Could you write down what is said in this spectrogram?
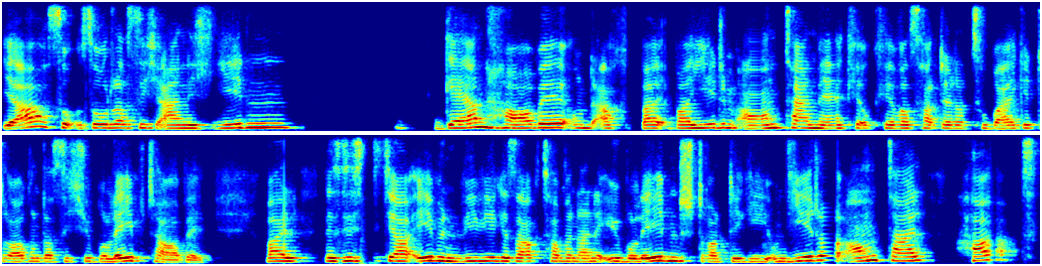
ja, so, so dass ich eigentlich jeden gern habe und auch bei, bei jedem Anteil merke, okay, was hat er dazu beigetragen, dass ich überlebt habe? Weil es ist ja eben, wie wir gesagt haben, eine Überlebensstrategie und jeder Anteil hat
